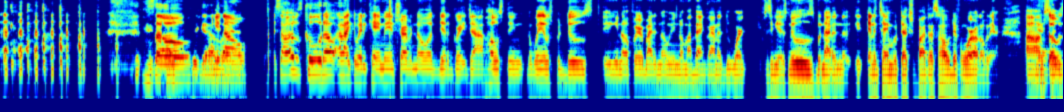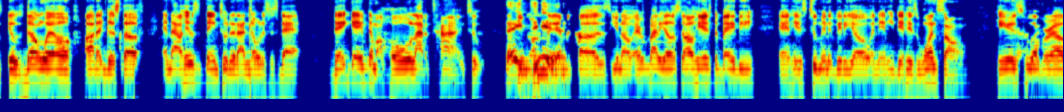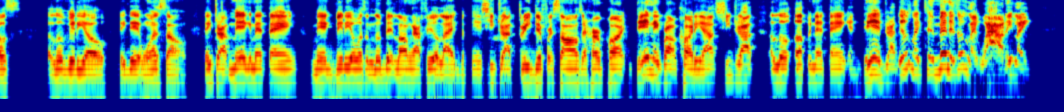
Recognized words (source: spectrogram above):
so you know, so it was cool though. I like the way they came in. Trevor Noah did a great job hosting. The way it was produced, and, you know, for everybody to know, me, you know, my background, I do work for CBS News, but not in the entertainment production part. That's a whole different world over there. Um, Yeah. so it was it was done well, all that good stuff. And now here's the thing too that I noticed is that they gave them a whole lot of time too. They You know did. Because you know everybody else. Oh, here's the baby and his two minute video, and then he did his one song. Here's whoever else a little video. They did one song. They dropped Meg in that thing. Meg video was a little bit longer, I feel like, but then she mm-hmm. dropped three different songs at her part. Then they brought Cardi out. She dropped a little up in that thing, and then dropped. It was like ten minutes. I was like, wow, they like,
